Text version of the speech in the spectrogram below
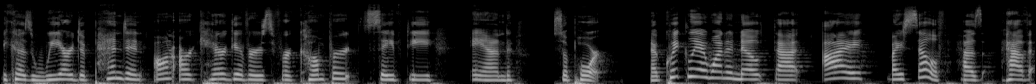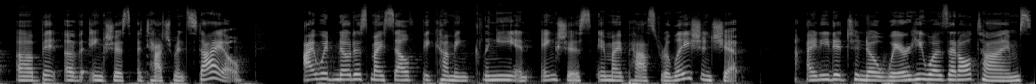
because we are dependent on our caregivers for comfort, safety, and support. Now, quickly, I want to note that I myself has have a bit of anxious attachment style. I would notice myself becoming clingy and anxious in my past relationship. I needed to know where he was at all times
